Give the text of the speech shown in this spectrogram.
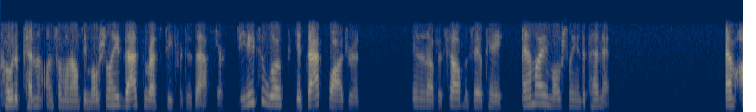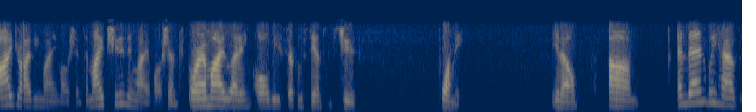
codependent on someone else emotionally that's a recipe for disaster. You need to look at that quadrant in and of itself and say okay am i emotionally independent? Am i driving my emotions? Am i choosing my emotions? Or am i letting all these circumstances choose for me? You know? Um and then we have the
